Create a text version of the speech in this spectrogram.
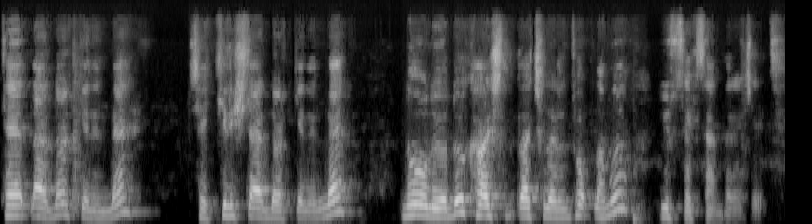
teğetler dörtgeninde şey kirişler dörtgeninde ne oluyordu? Karşılıklı açıların toplamı 180 dereceydi.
